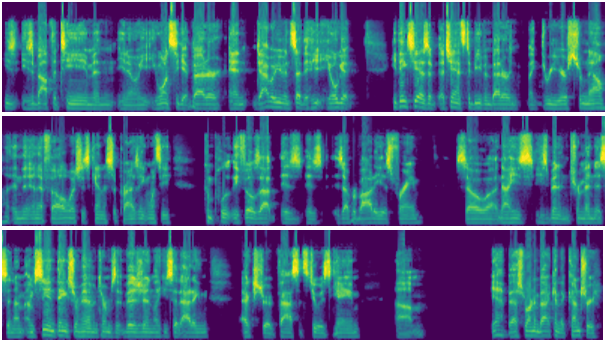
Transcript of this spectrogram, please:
he's he's about the team and you know he, he wants to get better. And Dabo even said that he, he'll get he thinks he has a, a, chance to be even better in like three years from now in the NFL, which is kind of surprising once he completely fills out his his his upper body, his frame. So uh, now he's he's been tremendous, and I'm I'm seeing things from him in terms of vision, like you said, adding extra facets to his game. Um, yeah, best running back in the country.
